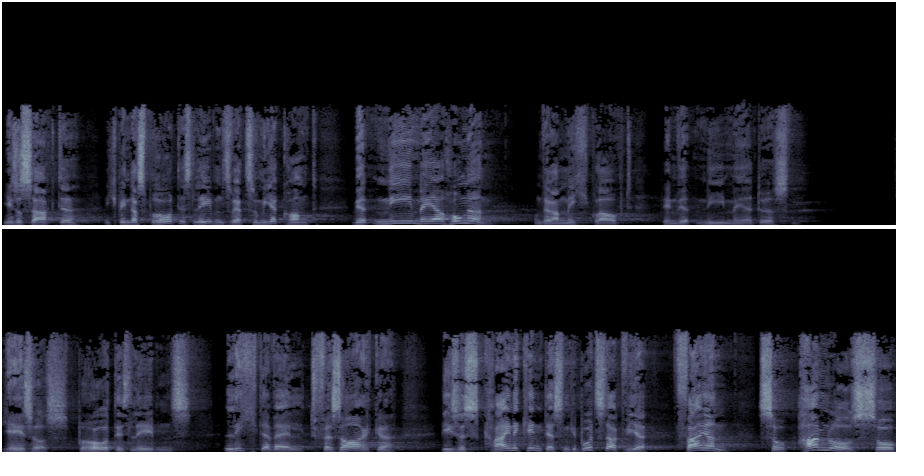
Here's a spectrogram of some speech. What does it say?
Jesus sagte, ich bin das Brot des Lebens, wer zu mir kommt, wird nie mehr hungern. Und wer an mich glaubt, den wird nie mehr dürsten. Jesus, Brot des Lebens, Licht der Welt, Versorger, dieses kleine Kind, dessen Geburtstag wir feiern, so harmlos, so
